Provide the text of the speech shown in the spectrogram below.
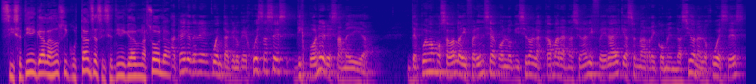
si se tienen que dar las dos circunstancias, si se tiene que dar una sola. Acá hay que tener en cuenta que lo que el juez hace es disponer esa medida. Después vamos a ver la diferencia con lo que hicieron las cámaras nacional y federal, que hacen una recomendación a los jueces.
